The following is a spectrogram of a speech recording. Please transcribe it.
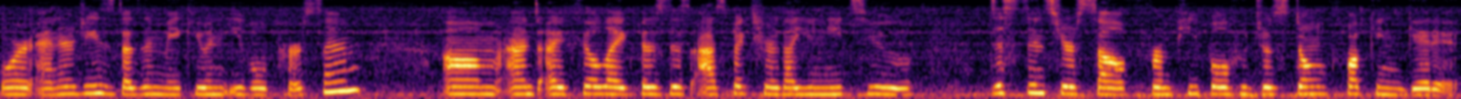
or energies doesn't make you an evil person. Um, and I feel like there's this aspect here that you need to distance yourself from people who just don't fucking get it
